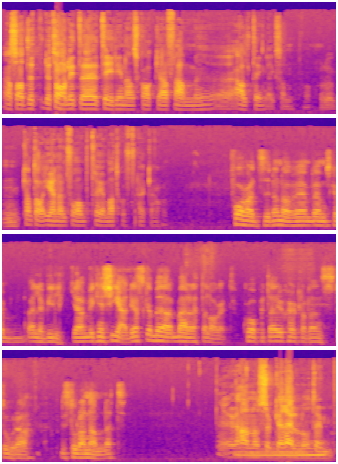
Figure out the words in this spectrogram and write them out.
Alltså att det, det tar lite tid innan han skakar fram eh, allting liksom. Det Mm. kan ta en eller två, tre matcher för det kanske. Forwardsidan då, vem, vem ska, eller vilka, vilken kedja ska bära, bära detta laget? Kåpet är ju självklart den stora, det stora namnet. Det är ju han och Zuccarello typ.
